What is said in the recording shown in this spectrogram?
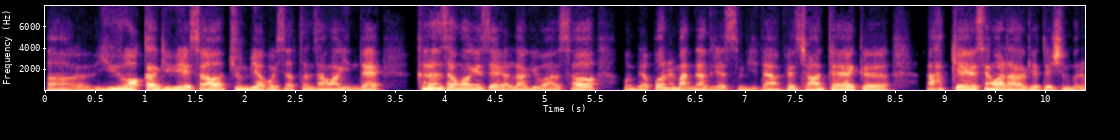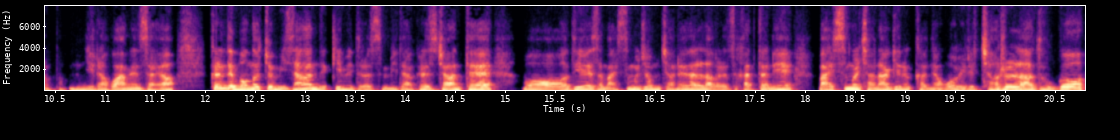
어, 유학 가기 위해서 준비하고 있었던 상황인데 그런 상황에서 연락이 와서 뭐몇 번을 만나드렸습니다. 그래서 저한테 그 함께 생활하게 되신 분이라고 하면서요. 그런데 뭔가 좀 이상한 느낌이 들었습니다. 그래서 저한테 뭐 어디에서 말씀을 좀 전해달라 그래서 갔더니 말씀을 전하기는커녕 오히려 저를 놔두고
